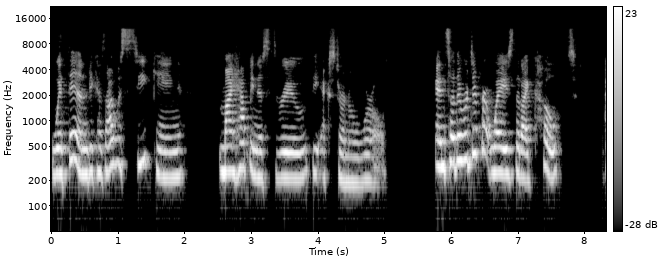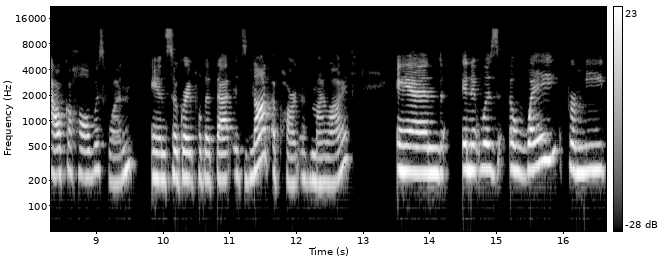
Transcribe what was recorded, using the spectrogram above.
within, because I was seeking my happiness through the external world. And so there were different ways that I coped. Alcohol was one. And so grateful that that is not a part of my life. And and it was a way for me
